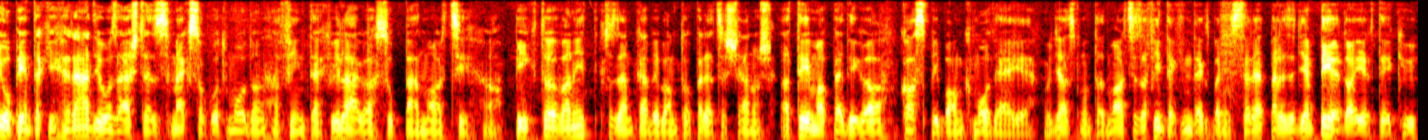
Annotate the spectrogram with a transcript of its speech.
Jó pénteki rádiózást, ez megszokott módon a fintek világa, Szuppán Marci a Píktől van itt, az MKB Banktól Pereces János. A téma pedig a Kaspi Bank modellje. Ugye azt mondtad, Marci, ez a fintek indexben is szerepel, ez egy ilyen példaértékű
